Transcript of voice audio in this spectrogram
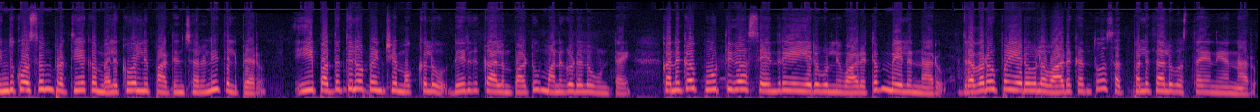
ఇందుకోసం ప్రత్యేక మెలకువల్ని పాటించాలని తెలిపారు. ఈ పద్ధతిలో పెంచే మొక్కలు దీర్ఘకాలం పాటు మనుగడలో ఉంటాయి. కనుక పూర్తిగా సేంద్రియ ఎరువుల్ని వాడటం మేలన్నారు. ద్రవరూప ఎరువుల వాడకంతో సత్ఫలితాలు వస్తాయని అన్నారు.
